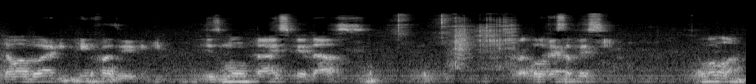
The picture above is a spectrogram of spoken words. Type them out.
Então agora o que tem que fazer? Tem que desmontar esse pedaço para colocar essa pecinha. Então vamos lá.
